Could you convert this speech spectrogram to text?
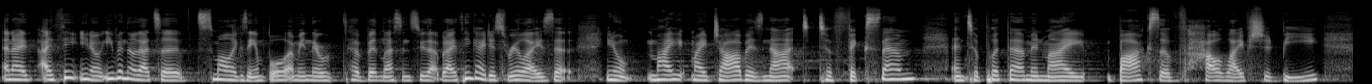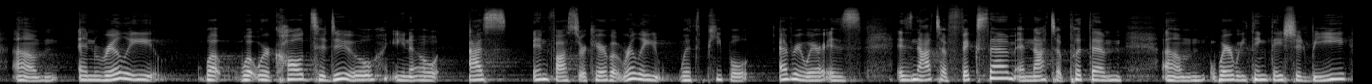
And I, I think, you know, even though that's a small example, I mean, there have been lessons through that, but I think I just realized that, you know, my, my job is not to fix them and to put them in my box of how life should be. Um, and really, what what we're called to do, you know, as in foster care, but really with people everywhere is is not to fix them and not to put them um, where we think they should be,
